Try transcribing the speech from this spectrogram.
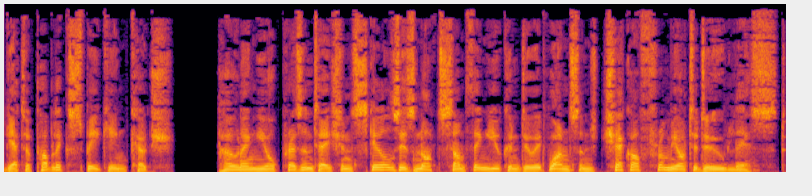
Get a public speaking coach. Honing your presentation skills is not something you can do at once and check off from your to-do list.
